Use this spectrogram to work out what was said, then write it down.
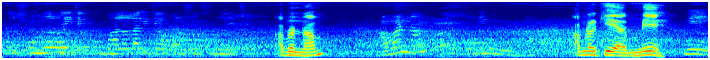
খুব সুন্দর হয়েছে খুব ভালো লাগছে অপারেশন শুরু হয়েছে। আপনার নাম? আমার নাম? পূর্ণিমা। আপনার কে মেয়ে? মেয়ে।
